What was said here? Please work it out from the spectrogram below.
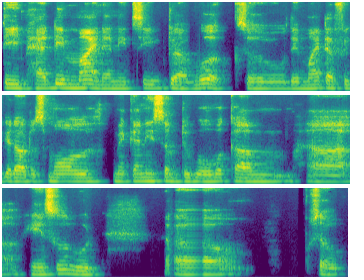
team had in mind, and it seemed to have worked. So they might have figured out a small mechanism to overcome uh, Hazlewood. Uh, so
